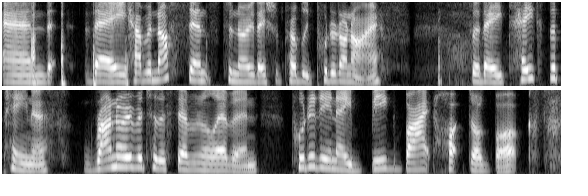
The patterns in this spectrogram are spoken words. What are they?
And they have enough sense to know they should probably put it on ice. So they take the penis, run over to the 7 Eleven, put it in a big bite hot dog box.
